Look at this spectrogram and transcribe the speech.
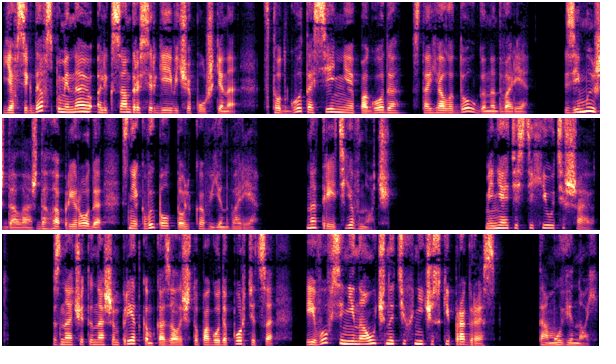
я всегда вспоминаю Александра Сергеевича Пушкина. В тот год осенняя погода стояла долго на дворе. Зимы ждала, ждала природа, снег выпал только в январе. На третье в ночь. Меня эти стихи утешают. Значит, и нашим предкам казалось, что погода портится, и вовсе не научно-технический прогресс. Тому виной.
